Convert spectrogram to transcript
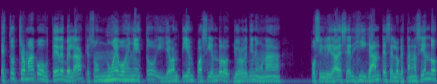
Estos chamacos, ustedes, ¿verdad? Que son nuevos en esto y llevan tiempo haciéndolo, yo creo que tienen una posibilidad de ser gigantes en lo que están haciendo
